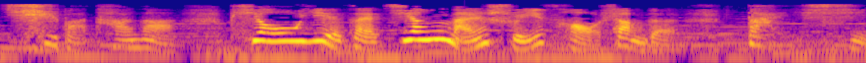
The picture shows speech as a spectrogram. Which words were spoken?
去把他那飘曳在江南水草上的带血、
